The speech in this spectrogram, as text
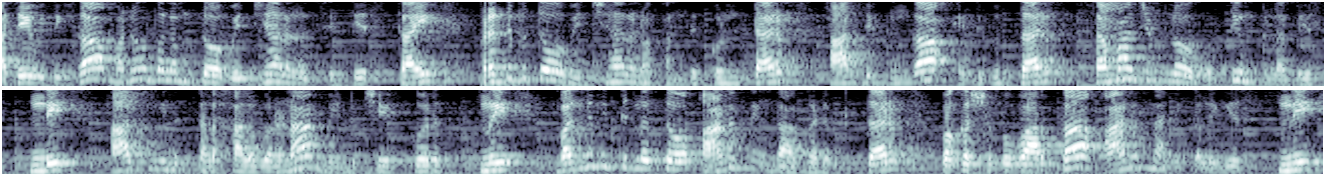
అదేవిధంగా మనోబలంతో విజయాలను సిద్ధిస్తాయి. ప్రతిభతో విజయాలను అందుకుంటారు. ఆర్థికంగా ఎదుగుతారు. సమాజంలో గుర్తింపు లభిస్తుంది. ఆత్మీయుల సలహాల వలన మేలు చేకూరుతుంది. బంధుమిత్రులతో ఆనందంగా గడుపుతారు. ఒక శుభవార్త ఆనందాన్ని కలిగిస్తుంది.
